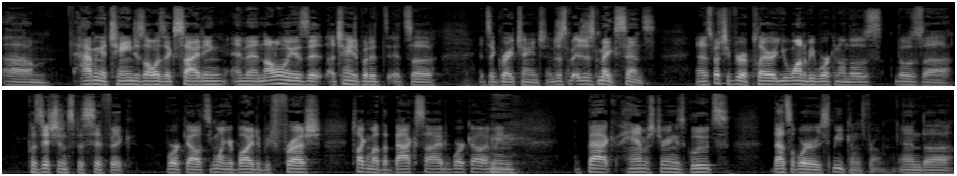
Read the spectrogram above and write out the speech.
Um, having a change is always exciting, and then not only is it a change, but it's it's a it's a great change, and just it just makes sense, and especially if you're a player, you want to be working on those those uh, position specific workouts. You want your body to be fresh. Talking about the backside workout, I mean, back hamstrings, glutes. That's where your speed comes from, and uh,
